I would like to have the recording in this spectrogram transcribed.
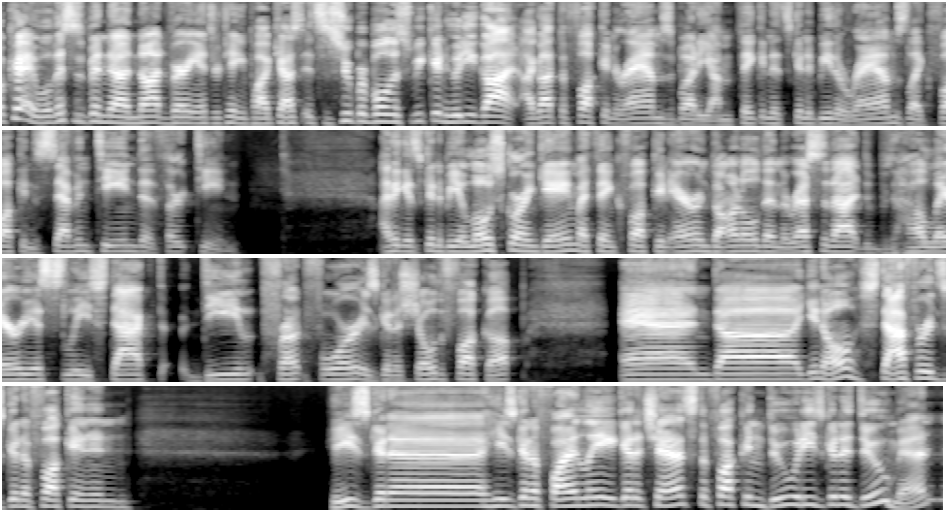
Okay. Well, this has been a not very entertaining podcast. It's the Super Bowl this weekend. Who do you got? I got the fucking Rams, buddy. I'm thinking it's gonna be the Rams, like fucking 17 to 13. I think it's going to be a low scoring game. I think fucking Aaron Donald and the rest of that hilariously stacked D front four is going to show the fuck up. And uh, you know, Stafford's to fucking he's to he's to finally get a chance to fucking do what he's to do, man.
